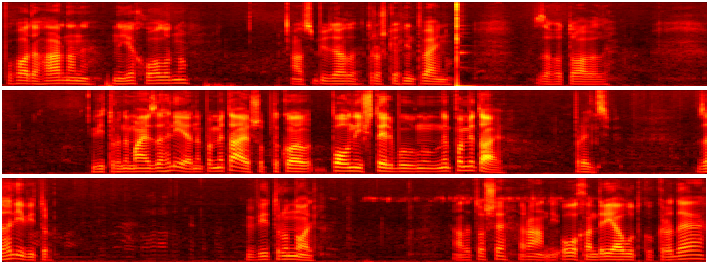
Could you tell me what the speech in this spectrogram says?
Погода гарна, не, не є холодно. А собі взяли трошки глінтвейну. Заготовили. Вітру немає взагалі, я не пам'ятаю, щоб такий повний штиль був, ну не пам'ятаю, в принципі. Взагалі вітру. Вітру ноль. Але то ще рано. Ох, Андрія вудку краде.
